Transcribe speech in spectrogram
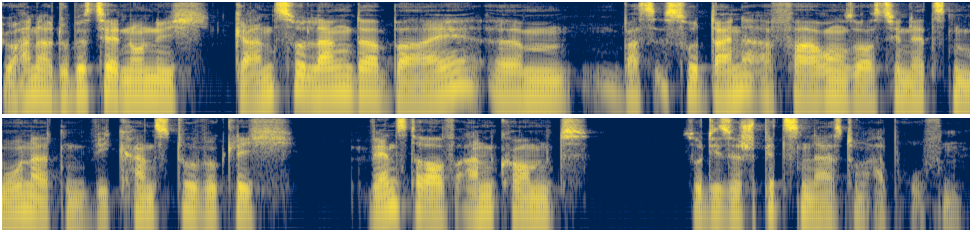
Johanna, du bist ja noch nicht ganz so lang dabei. Ähm, was ist so deine Erfahrung so aus den letzten Monaten? Wie kannst du wirklich, wenn es darauf ankommt, so diese Spitzenleistung abrufen?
